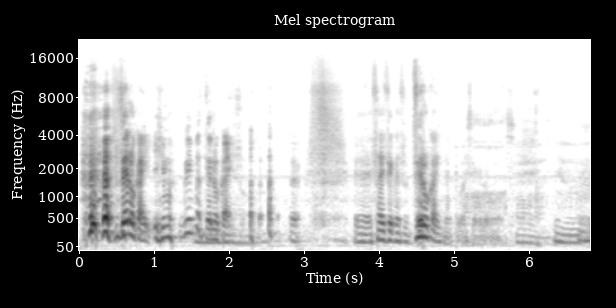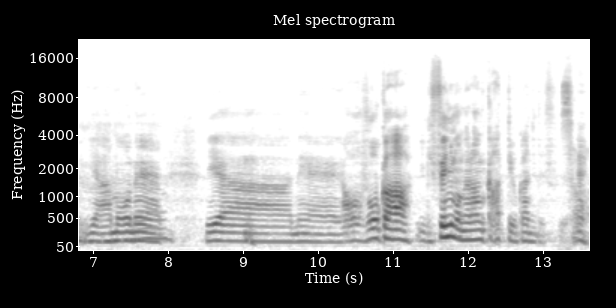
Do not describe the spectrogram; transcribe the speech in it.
ゼロ回。今今ゼロ回。です、えー再生回数ゼロ回になってましたけど。いやーもうねいやーねああそうか。一銭にもならんかっていう感じですそうね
